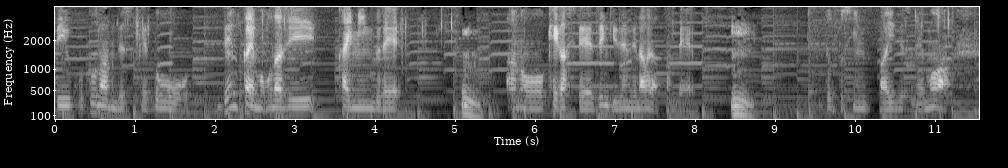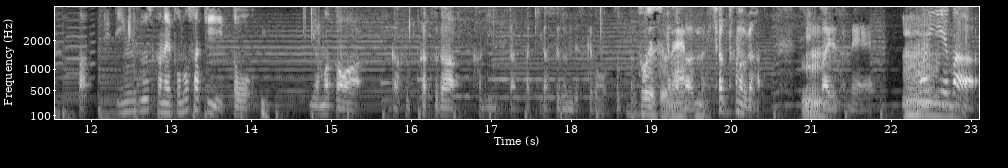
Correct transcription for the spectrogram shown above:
ていうことなんですけど、前回も同じタイミングで、うん。あの、怪我して、前期全然ダメだったんで、うん。ちょっと心配ですね。まあ、バッティングですかね、殿崎と山川が復活が鍵だった気がするんですけど、ちょっと、そうですよね山川が来ちゃったのが心配ですね。うんとはいえ、まあ、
